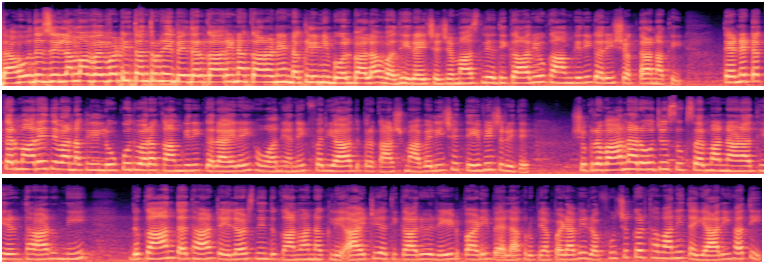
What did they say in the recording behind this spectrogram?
દાહોદ જિલ્લામાં વહીવટી તંત્રની બેદરકારીના કારણે નકલીની બોલબાલા વધી રહી છે, જેમાં અસલી અધિકારીઓ કામગીરી કરી શકતા નથી. તેને ટક્કર મારે તેવા નકલી લોકો દ્વારા કામગીરી કરાઈ રહી હોવાની અનેક ફરિયાદ પ્રકાશમાં આવેલી છે. તેવી જ રીતે, શુક્રવારના રોજ સુખસરમાં નાણાં ધીરધારની દુકાન તથા ટેલર્સની દુકાનમાં નકલી આઈટી અધિકારીઓએ રેડ પાડી બે લાખ રૂપિયા પડાવી રફુચક્કર થવાની તૈયારી હતી.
